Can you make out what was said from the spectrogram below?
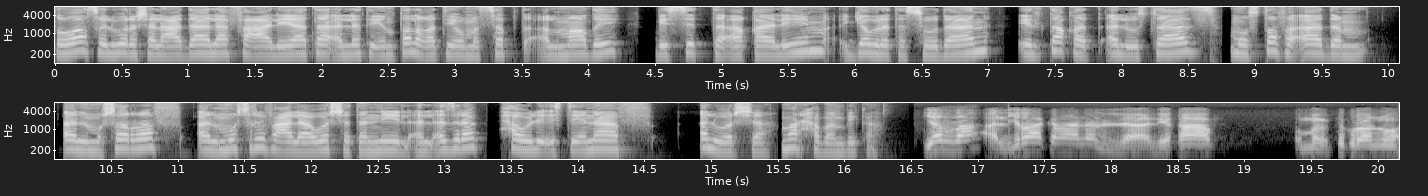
تواصل ورش العدالة فعالياتها التي انطلقت يوم السبت الماضي بالست أقاليم جولة السودان. التقت الأستاذ مصطفى آدم المشرف المشرف على ورشة النيل الأزرق حول استئناف الورشة. مرحبا بك. يلا الإجراء كمان الإيقاف هم بيفتكروا أنه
